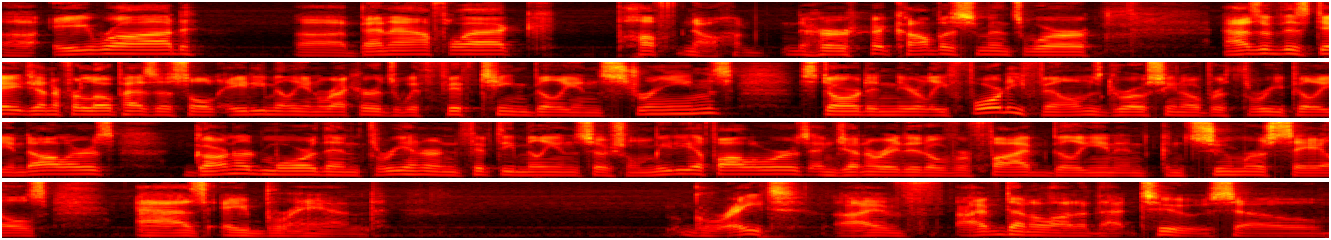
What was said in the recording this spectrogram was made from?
uh, A Rod, uh, Ben Affleck, Puff. No, her accomplishments were as of this date, Jennifer Lopez has sold 80 million records with 15 billion streams, starred in nearly 40 films, grossing over $3 billion, garnered more than 350 million social media followers, and generated over 5 billion in consumer sales as a brand. Great. I've I've done a lot of that too, so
